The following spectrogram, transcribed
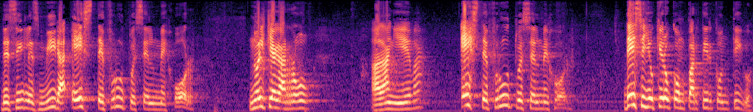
Decirles, mira, este fruto es el mejor. No el que agarró Adán y Eva. Este fruto es el mejor. De ese yo quiero compartir contigo.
